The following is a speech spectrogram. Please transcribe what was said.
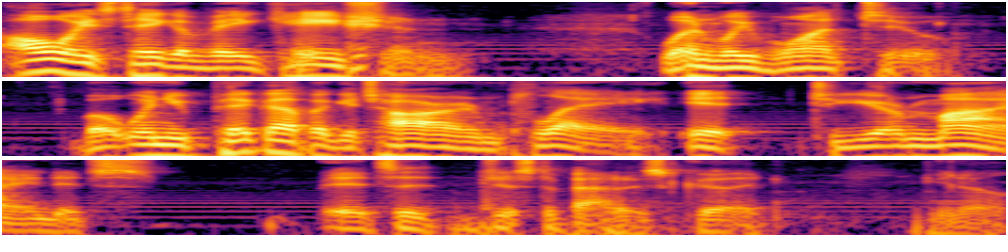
always take a vacation when we want to. But when you pick up a guitar and play, it to your mind, it's it's a, just about as good, you know.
